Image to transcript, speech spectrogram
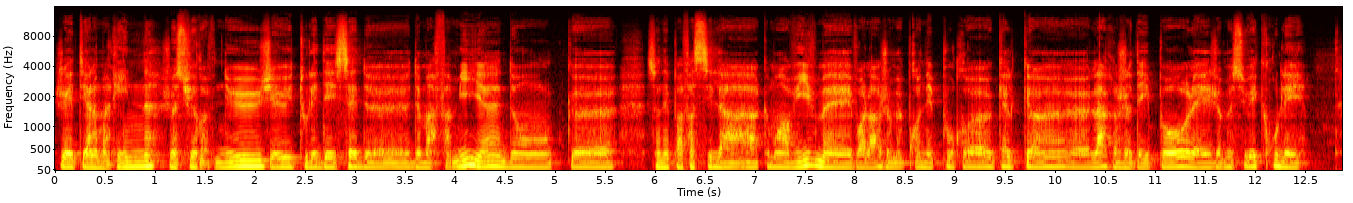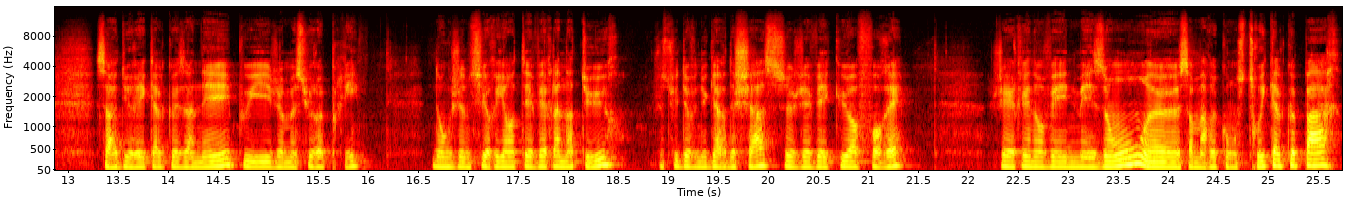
j'ai été à la marine, je suis revenu, j'ai eu tous les décès de, de ma famille, hein, donc euh, ce n'est pas facile à comment vivre, mais voilà, je me prenais pour euh, quelqu'un large d'épaule et je me suis écroulé. Ça a duré quelques années, puis je me suis repris. Donc je me suis orienté vers la nature, je suis devenu garde-chasse, j'ai vécu en forêt, j'ai rénové une maison, ça m'a reconstruit quelque part.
